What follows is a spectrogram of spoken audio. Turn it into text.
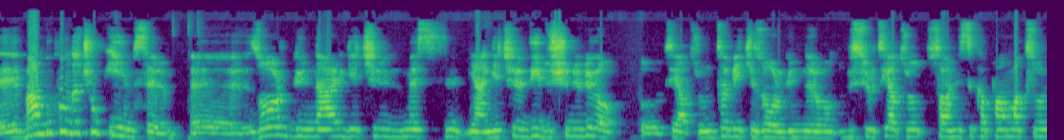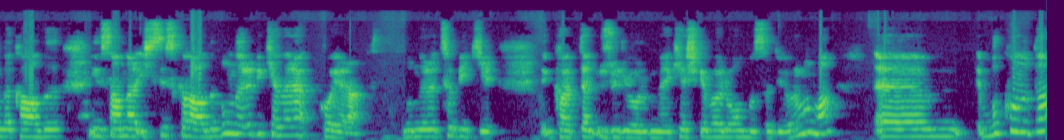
e, ben bu konuda çok iyimserim. Zor günler geçirilmesi yani geçirildiği düşünülüyor tiyatronun tabii ki zor günleri oldu. Bir sürü tiyatro sahnesi kapanmak zorunda kaldı. İnsanlar işsiz kaldı. Bunları bir kenara koyarak bunları tabii ki kalpten üzülüyorum ve keşke böyle olmasa diyorum ama e, bu konuda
